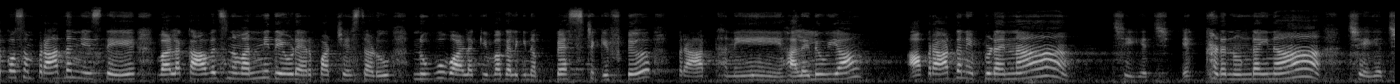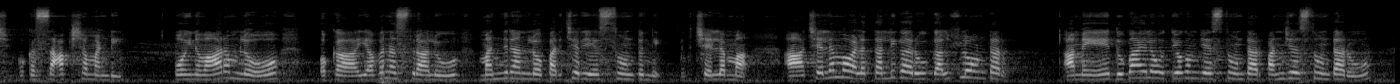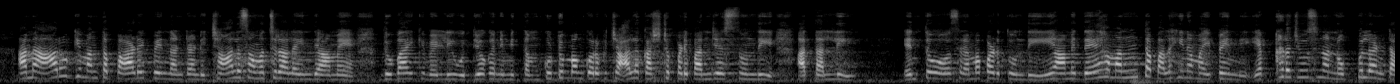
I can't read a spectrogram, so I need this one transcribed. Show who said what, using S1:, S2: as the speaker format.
S1: వాళ్ళ కోసం ప్రార్థన చేస్తే వాళ్ళకి కావలసినవన్నీ దేవుడు ఏర్పాటు చేస్తాడు. నువ్వు వాళ్ళకి ఇవ్వగలిగిన బెస్ట్ గిఫ్ట్ ప్రార్థనే. హలలుయా ఆ ప్రార్థన ఎప్పుడైనా చేయొచ్చు. ఎక్కడ నుండైనా చేయొచ్చు. ఒక సాక్ష్యం అండి. పోయిన వారంలో ఒక యవనస్త్రాలు మందిరంలో పరిచయం చేస్తూ ఉంటుంది. చెల్లమ్మ. ఆ చెల్లమ్మ వాళ్ళ తల్లిగారు గల్ఫ్లో ఉంటారు. ఆమె దుబాయ్లో ఉద్యోగం చేస్తూ ఉంటారు పని చేస్తూ ఉంటారు. ఆమె ఆరోగ్యం అంతా పాడైపోయిందంటండి. చాలా సంవత్సరాలు అయింది ఆమె దుబాయ్కి వెళ్ళి ఉద్యోగ నిమిత్తం. కుటుంబం కొరకు చాలా కష్టపడి పనిచేస్తుంది ఆ తల్లి. ఎంతో శ్రమ పడుతుంది. ఆమె దేహం అంతా బలహీనం అయిపోయింది ఎక్కడ చూసినా నొప్పులంట.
